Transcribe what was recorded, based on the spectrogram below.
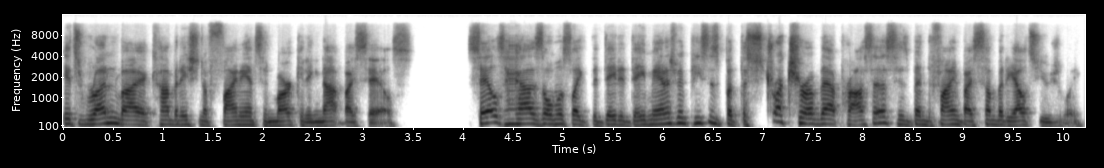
it's run by a combination of finance and marketing, not by sales. Sales has almost like the day to day management pieces, but the structure of that process has been defined by somebody else usually.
